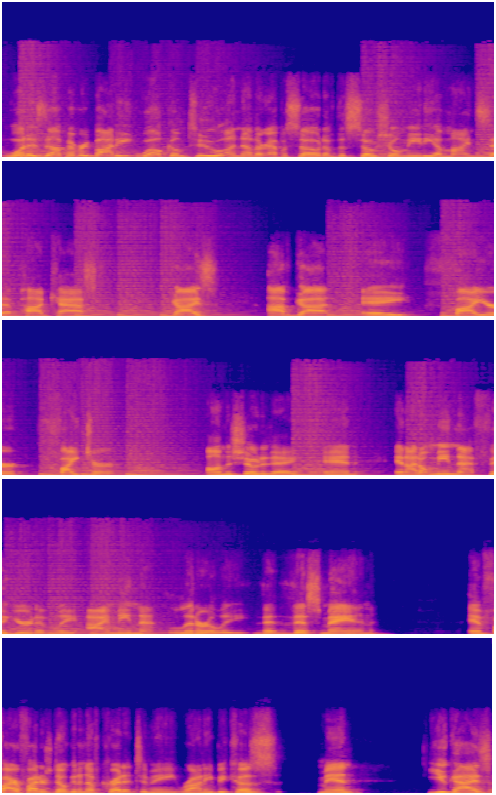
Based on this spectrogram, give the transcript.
What is up, everybody? Welcome to another episode of the Social Media Mindset Podcast. Guys, I've got a firefighter on the show today. And and I don't mean that figuratively. I mean that literally. That this man and firefighters don't get enough credit to me, Ronnie, because man, you guys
